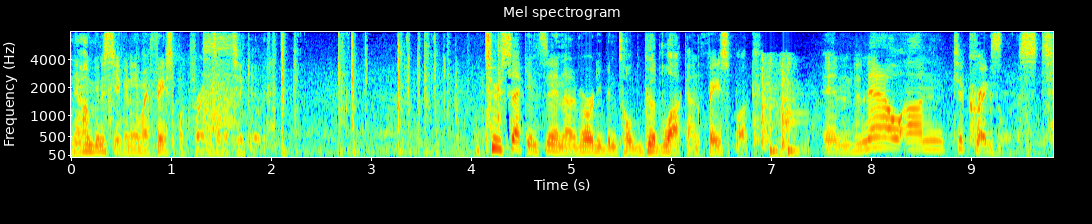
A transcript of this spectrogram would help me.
Now I'm gonna see if any of my Facebook friends have a ticket. Two seconds in, I've already been told good luck on Facebook. And now on to Craigslist.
